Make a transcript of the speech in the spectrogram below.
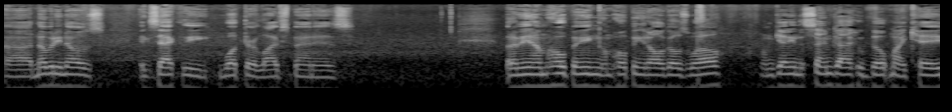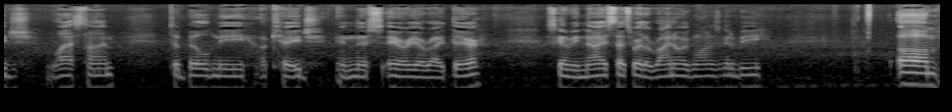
Uh, nobody knows exactly what their lifespan is. But I mean, I'm hoping I'm hoping it all goes well. I'm getting the same guy who built my cage last time to build me a cage in this area right there. It's gonna be nice. That's where the rhino iguana is gonna be. Um,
